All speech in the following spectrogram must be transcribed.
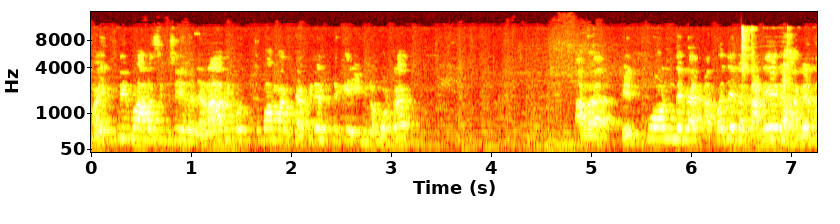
මෛත්‍රීපාල සිරිසේන ජනාධිපතිතුමා මං කැබිනට් එකේ ඉන්නකොට අර හෙඩ්ෆෝන් දෙක අප දෙක කනේ ගහගෙන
